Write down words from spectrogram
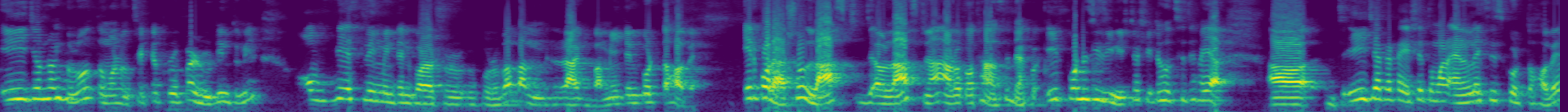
এই জন্যই হলো তোমার হচ্ছে একটা প্রপার রুটিন তুমি অবভিয়াসলি মেনটেন করা শুরু করবা বা রাখবা। মেনটেন করতে হবে। এরপর আসো লাস্ট লাস্ট না, আরও কথা আছে, দেখো, এরপরে যে জিনিসটা, সেটা হচ্ছে যে ভাইয়া এই জায়গাটা এসে তোমার অ্যানালাইসিস করতে হবে,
